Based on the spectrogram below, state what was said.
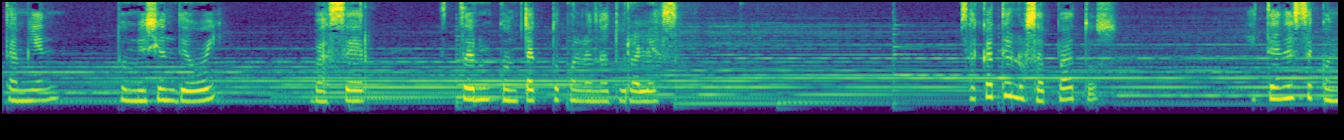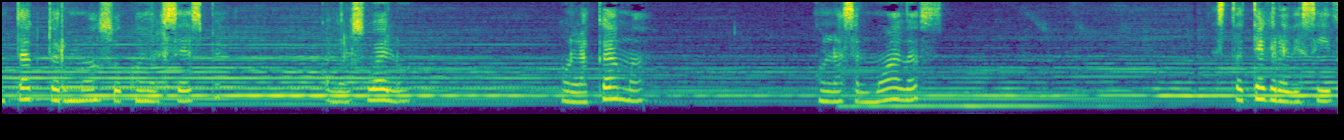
También tu misión de hoy va a ser estar en contacto con la naturaleza. Sácate los zapatos y ten ese contacto hermoso con el césped, con el suelo, con la cama, con las almohadas Estate agradecido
